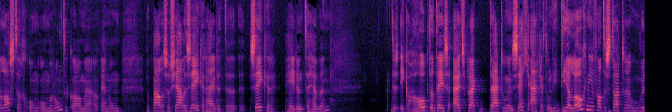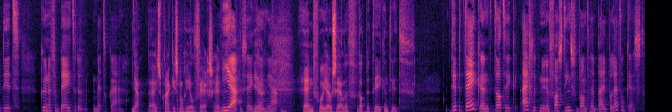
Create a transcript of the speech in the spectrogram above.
lastig om, om rond te komen en om bepaalde sociale zekerheden te, zekerheden te hebben. Dus ik hoop dat deze uitspraak daartoe een zetje aangeeft om die dialoog in ieder geval te starten, hoe we dit kunnen verbeteren met elkaar. Ja, de uitspraak is nog heel vers, hè? Ja, zeker. Ja. En voor jouzelf, wat betekent dit? Dit betekent dat ik eigenlijk nu een vast dienstverband heb bij het balletorkest.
